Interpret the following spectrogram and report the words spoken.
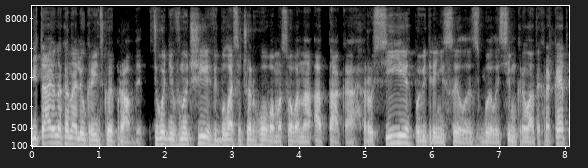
Вітаю на каналі Української Правди. Сьогодні вночі відбулася чергова масована атака Росії. Повітряні сили збили сім крилатих ракет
